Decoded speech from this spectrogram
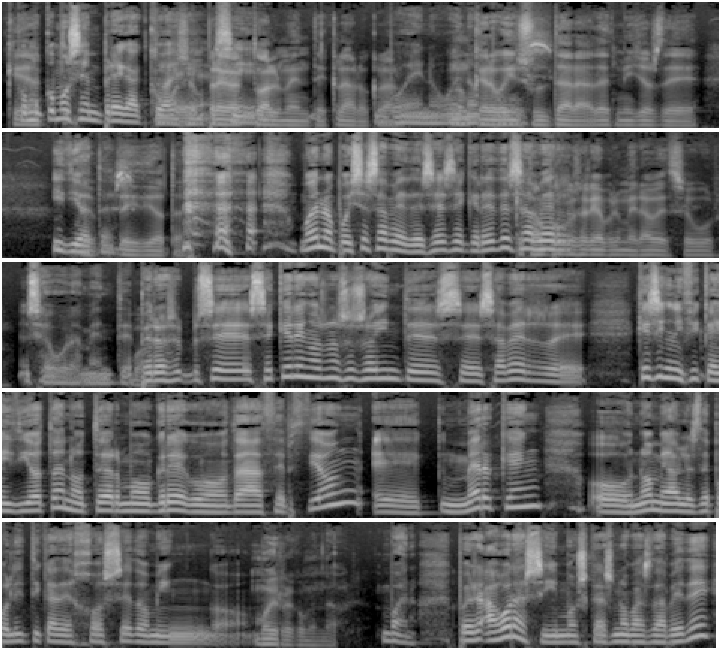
que... Como, como se emprega, actual, como se emprega sí. actualmente, claro, claro. Bueno, bueno, non quero pues... insultar a 10 millóns de Idiotas. De, de idiotas. bueno, pois xa sabedes, eh, se queredes que saber... Tampouco sería a primeira vez, seguro. Seguramente. Bueno. Pero se, se queren os nosos ointes eh, saber eh, que significa idiota no termo grego da acepción, eh, merquen o non me hables de política de José Domingo. Moi recomendable. Bueno, pois agora sí, imos cas novas da BD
